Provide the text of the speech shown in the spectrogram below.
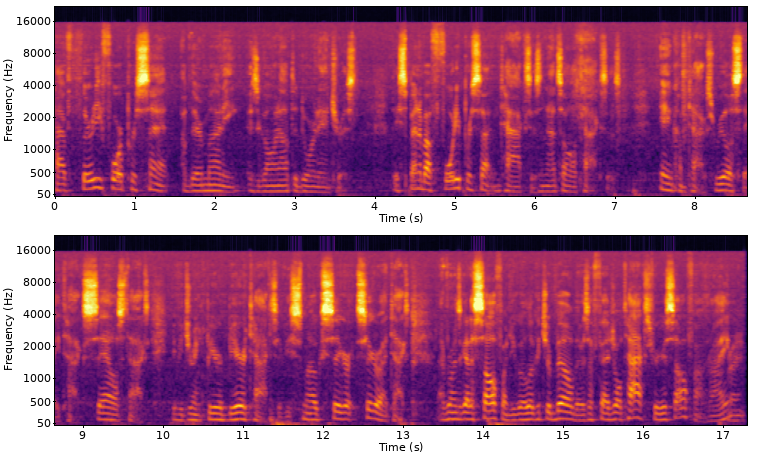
have 34% of their money is going out the door in interest. They spend about 40% in taxes, and that's all taxes. Income tax, real estate tax, sales tax. If you drink beer, beer tax. If you smoke, cigarette, cigarette tax. Everyone's got a cell phone. You go look at your bill. There's a federal tax for your cell phone, right? Right.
